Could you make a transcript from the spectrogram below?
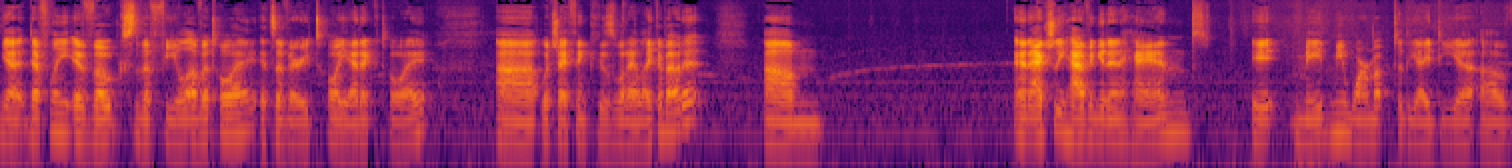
yeah, it definitely evokes the feel of a toy. It's a very toyetic toy, uh, which I think is what I like about it. Um, and actually having it in hand, it made me warm up to the idea of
